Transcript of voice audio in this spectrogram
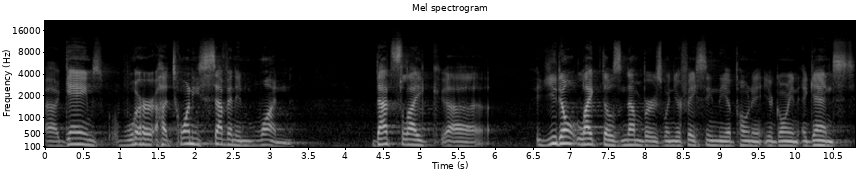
uh, Games were 27 and 1. That's like you don't like those numbers when you're facing the opponent you're going against.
